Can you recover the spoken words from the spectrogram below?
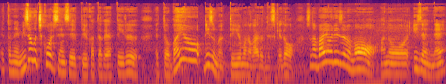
えっとね、溝口浩二先生っていう方がやっている、えっと、バイオリズムっていうものがあるんですけどそのバイオリズムもあの以前ね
